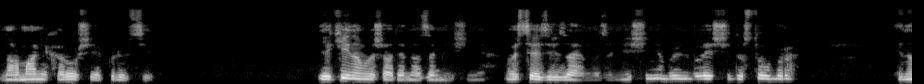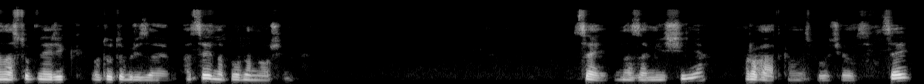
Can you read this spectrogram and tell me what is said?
Нормальні, хороші, як олівці. Який нам лишати на заміщення? Ось цей зрізаємо на заміщення, бо він ближче до стовбура. І на наступний рік отут обрізаємо. А цей на плодоношення. Цей на заміщення. Рогатка у нас вийшла. Цей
